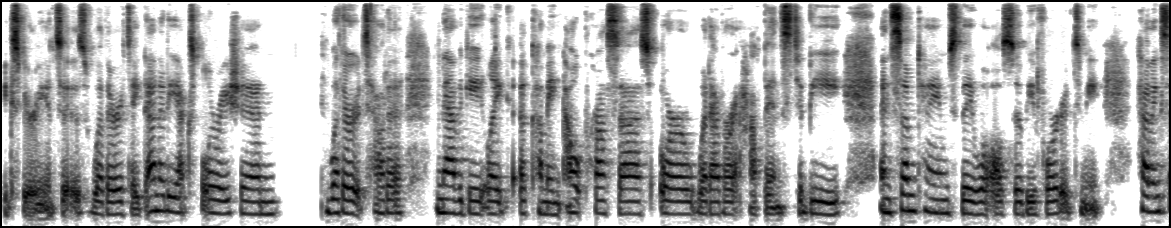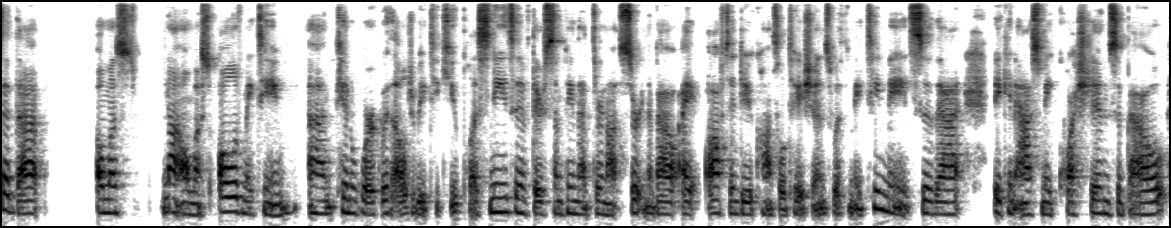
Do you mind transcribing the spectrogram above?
experiences, whether it's identity exploration, whether it's how to navigate like a coming out process or whatever it happens to be. And sometimes they will also be forwarded to me. Having said that, almost not almost all of my team um, can work with lgbtq plus needs and if there's something that they're not certain about i often do consultations with my teammates so that they can ask me questions about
